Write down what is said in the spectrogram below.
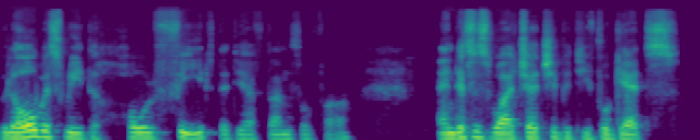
will always read the whole feed that you have done so far. And this is why ChatGPT forgets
